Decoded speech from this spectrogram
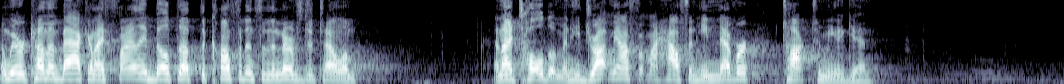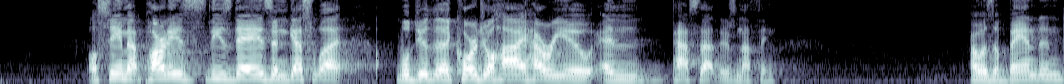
And we were coming back, and I finally built up the confidence and the nerves to tell him. And I told him, and he dropped me off at my house, and he never talked to me again. I'll see him at parties these days, and guess what? We'll do the cordial hi, how are you? And past that, there's nothing. I was abandoned.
